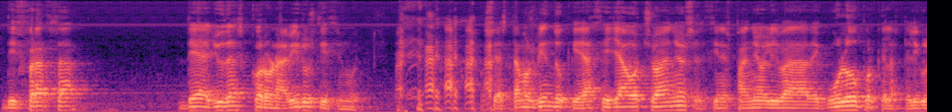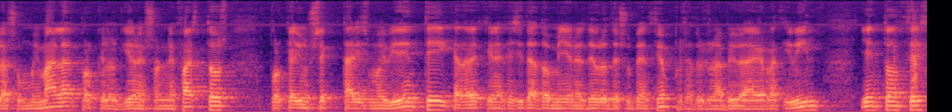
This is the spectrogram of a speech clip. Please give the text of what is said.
disfraza de ayudas coronavirus 19. O sea, estamos viendo que hace ya ocho años el cine español iba de culo porque las películas son muy malas, porque los guiones son nefastos, porque hay un sectarismo evidente y cada vez que necesitas dos millones de euros de subvención, pues haces una película de guerra civil. Y entonces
